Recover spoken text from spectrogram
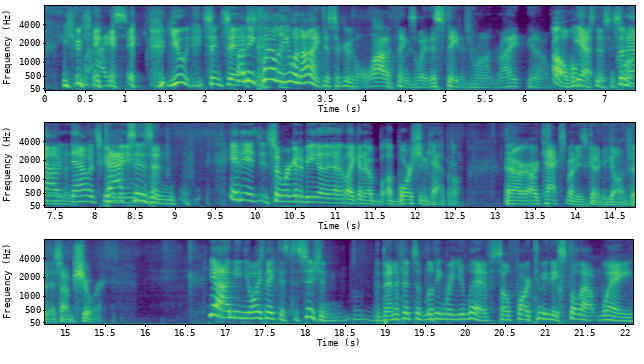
you, Nice. you since uh, I mean, clearly, you and I disagree with a lot of things the way this state is run, right? You know, Oh, yeah. homelessness and So now- now it's gonna be- taxes and it is. So we're going to be a, like an ab- abortion capital, and our, our tax money is going to be going for this. I'm sure. Yeah. I mean, you always make this decision. The benefits of living where you live. So far, to me, they still outweigh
